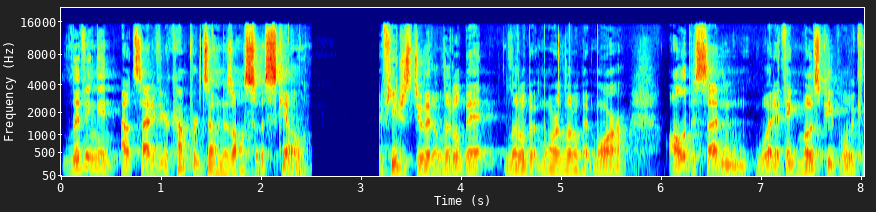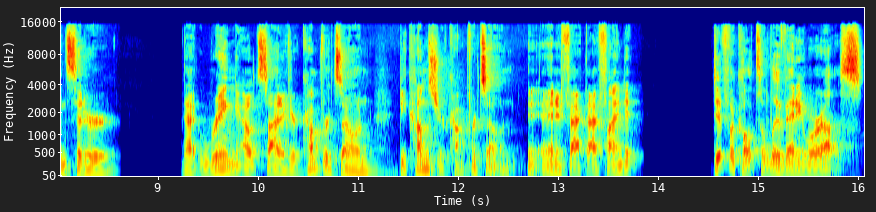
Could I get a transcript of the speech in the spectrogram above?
living in, outside of your comfort zone is also a skill. If you just do it a little bit, a little bit more, a little bit more, all of a sudden, what I think most people would consider that ring outside of your comfort zone becomes your comfort zone. And in fact, I find it difficult to live anywhere else.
